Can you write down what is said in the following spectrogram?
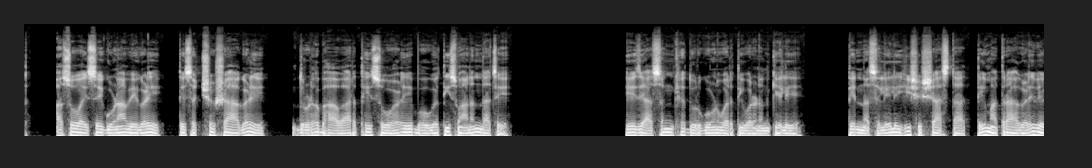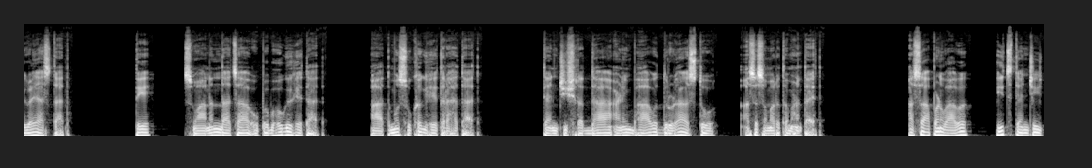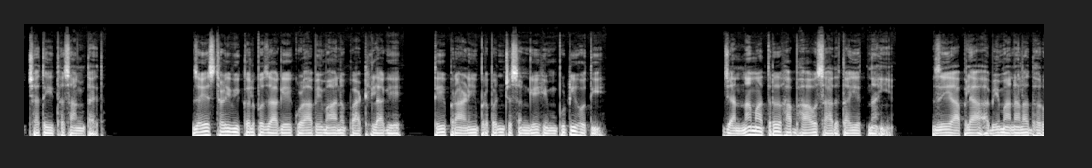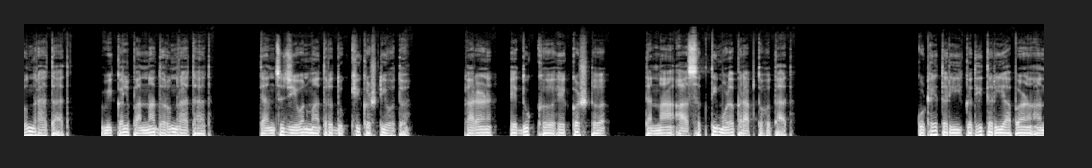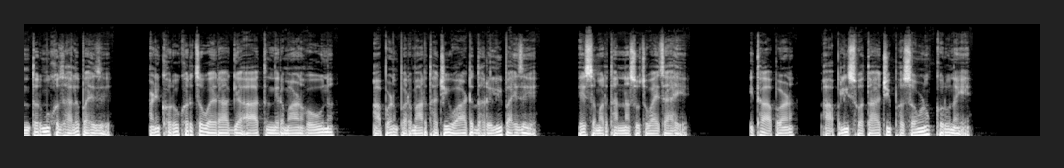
असो ऐसे गुणा वेगळे ते सच्छश आगळे दृढ भावार्थे सोहळे भोगती स्वानंदाचे. हे जे असंख्य दुर्गुण वरती वर्णन केले ते नसलेलेही शिष्य असतात ते मात्र आगळे वेगळे असतात. ते स्वानंदाचा उपभोग घेतात आत्मसुख घेत राहतात. त्यांची श्रद्धा आणि भाव दृढ असतो असं समर्थ म्हणतायत. असं आपण व्हावं हीच त्यांची इच्छा ते इथं सांगतायत. जयस्थळी विकल्प जागे कुळाभिमान पाठी लागे ते प्राणी प्रपंच संगे हिंपुटी होती. ज्यांना मात्र हा भाव साधता येत नाही जे आपल्या अभिमानाला धरून राहतात विकल्पांना धरून राहतात त्यांचं जीवन मात्र दुःखी कष्टी होतं. कारण हे दुःख हे कष्ट त्यांना आसक्तीमुळं प्राप्त होतात. कुठेतरी कधीतरी आपण अंतर्मुख झालं पाहिजे आणि खरोखरचं वैराग्य आत निर्माण होऊन आपण परमार्थाची वाट धरली पाहिजे हे समर्थांना सुचवायचं आहे. इथं आपण आपली स्वतःची फसवणूक करू नये.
